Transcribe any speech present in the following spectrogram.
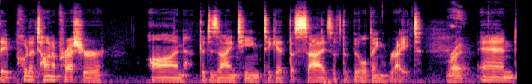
they put a ton of pressure on the design team to get the size of the building right. Right. And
